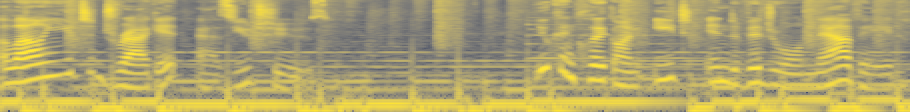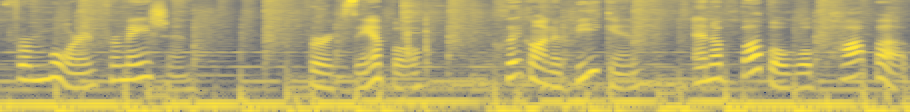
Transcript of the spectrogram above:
allowing you to drag it as you choose. You can click on each individual nav aid for more information. For example, click on a beacon and a bubble will pop up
